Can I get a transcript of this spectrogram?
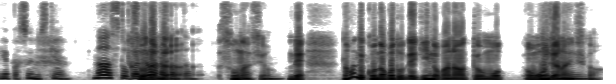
やっぱそういうの好きなの。ナースとかではなかったの。そうなんですよ、で、なんでこんなことできんのかなって思う、思うじゃないですか。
